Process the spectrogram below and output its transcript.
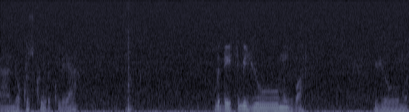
Yani dokuz kuyruklu ya. Bu da işte bir yuğumuz var. Yuğumuz.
